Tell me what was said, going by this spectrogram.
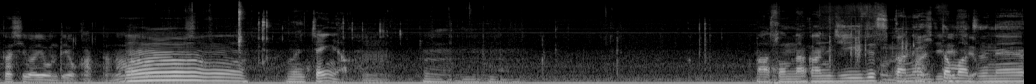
私は読んでよかったなうと思いましーん。めっちゃいいな。た、うん。うんうんうんまあそんな感じですかねひとまずね。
